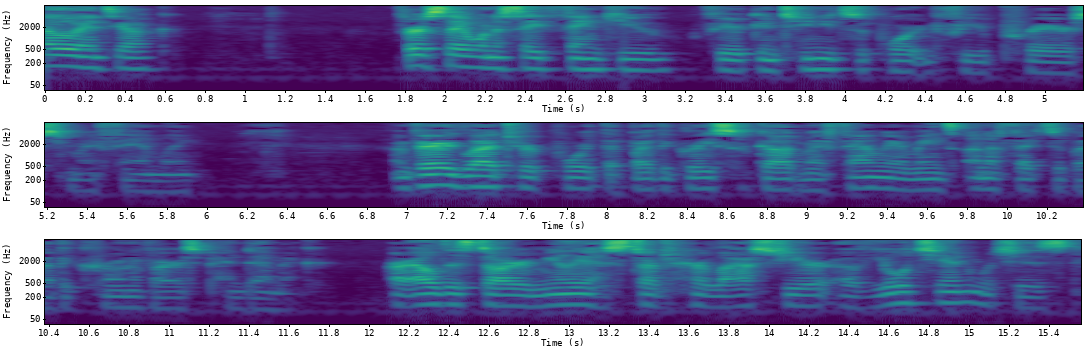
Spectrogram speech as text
Hello, Antioch. Firstly, I want to say thank you for your continued support and for your prayers for my family. I'm very glad to report that by the grace of God, my family remains unaffected by the coronavirus pandemic. Our eldest daughter, Amelia, has started her last year of Yochien, which is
